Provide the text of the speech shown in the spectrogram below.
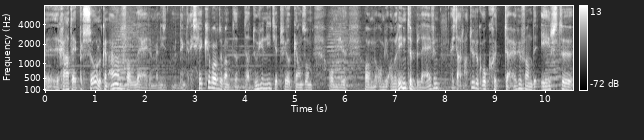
uh, gaat hij persoonlijk een aanval leiden. Men, is, men denkt, hij is gek geworden, want dat, dat doe je niet. Je hebt veel kans om, om, je, om, om, om erin te blijven. Hij is daar natuurlijk ook getuige van de eerste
